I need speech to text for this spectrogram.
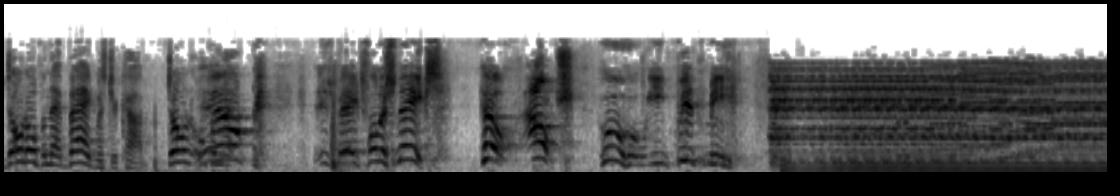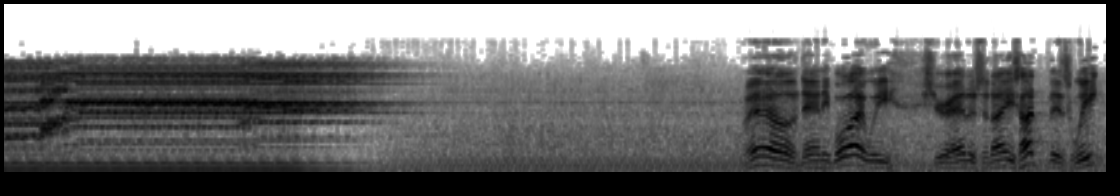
Don't open that bag, Mr. Cobb. Don't open Help! that. This bag's full of snakes. Help! Ouch! Ooh, he bit me. Well, Danny boy, we sure had us a nice hunt this week.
